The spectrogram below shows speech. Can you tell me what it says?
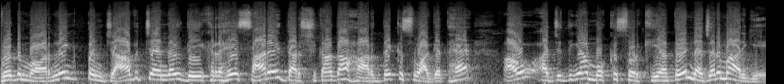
ਗੁੱਡ ਮਾਰਨਿੰਗ ਪੰਜਾਬ ਚੈਨਲ ਦੇਖ ਰਹੇ ਸਾਰੇ ਦਰਸ਼ਕਾਂ ਦਾ ਹਾਰਦਿਕ ਸਵਾਗਤ ਹੈ। ਆਓ ਅੱਜ ਦੀਆਂ ਮੁੱਖ ਸੁਰਖੀਆਂ ਤੇ ਨਜ਼ਰ ਮਾਰੀਏ।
